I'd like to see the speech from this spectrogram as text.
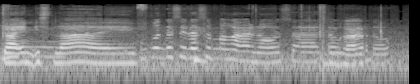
Kain is life. Pupunta sila sa mga ano, sa Lugar? tawag dito.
